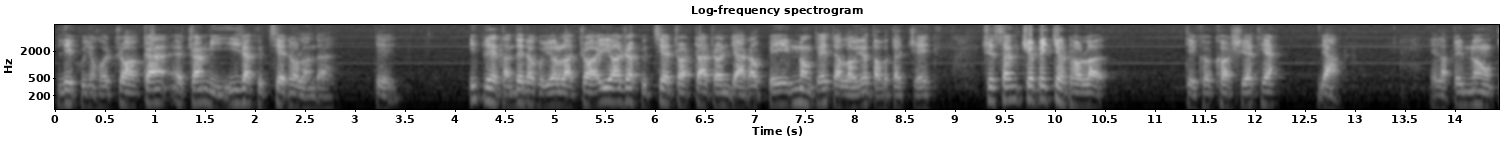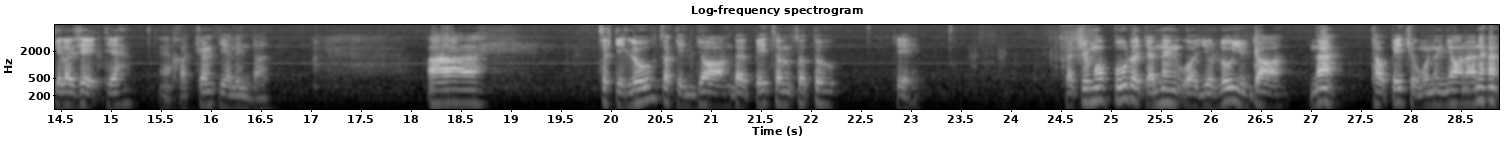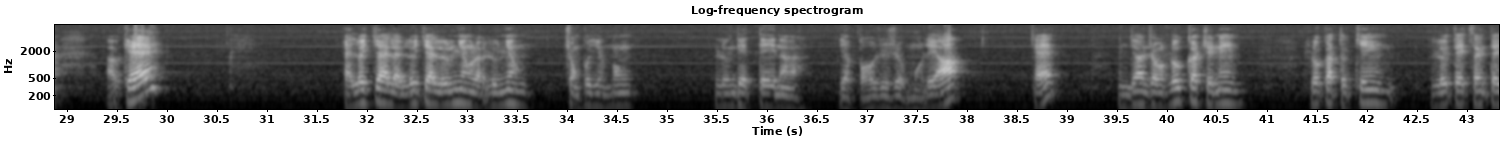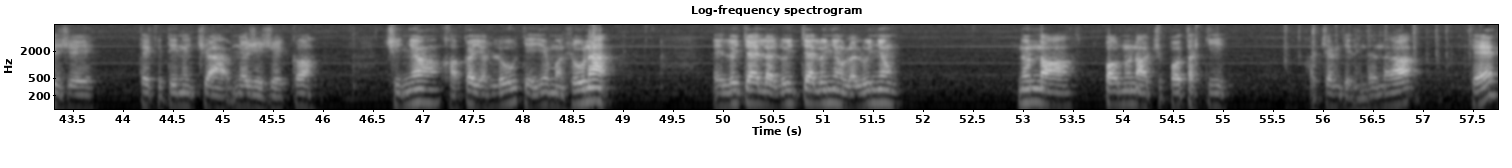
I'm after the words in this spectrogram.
li của họ cho cái cho mỹ ý ra cái xe đồ là đó thì ít liên tận đây đâu có là cho ý ra cái xe cho ta, cho nhà đâu bị nông thế cho lâu nhất tao ta chế chứ sáng chưa biết cho thôi là thì khó khó xía thế. Dạ. Là bên nông kia là dễ thế. Dạ, khó trăng kia lên đó à cho cái lú, cho cái giò đợi bị trong số tu. Thì cái chú mốt bú rồi cho nên ở dù lú dù giò nè, thầu bị chủ nó nho nè ok. À lú chơi là lú chơi lú nhông là lú nhông trong bây giờ mong lương đệ tê nè giờ bỏ rượu rồi một lió thế mình cho trong lúc có chuyện nên lúc có tụ kinh lúc tê sang tê dễ tê cái tin chào nhớ dễ dễ có chỉ nhớ họ có giờ lú chỉ nhưng mà lú na, để lú chơi là lú chơi lú nhông là lú nhông nó nọ bao nó nọ chỉ bao tắc kỳ họ chẳng chỉ đến đó ok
